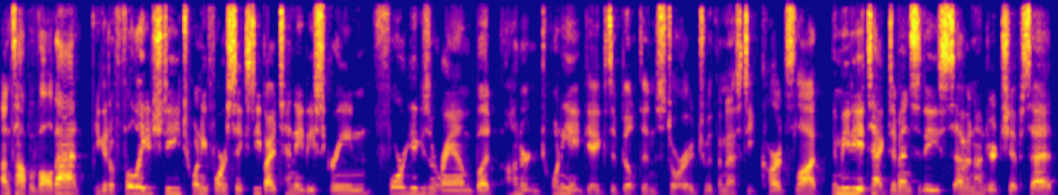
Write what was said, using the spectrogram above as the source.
On top of all that, you get a full HD 2460 by 1080 screen, 4 gigs of RAM, but 128 gigs of built-in storage with an SD card slot, the MediaTek Dimensity 700 chipset,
